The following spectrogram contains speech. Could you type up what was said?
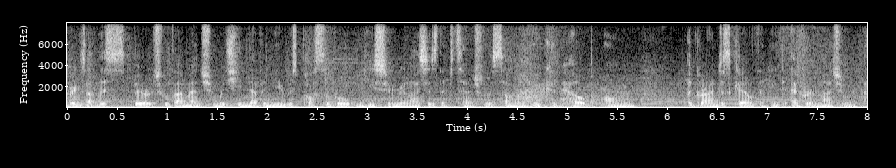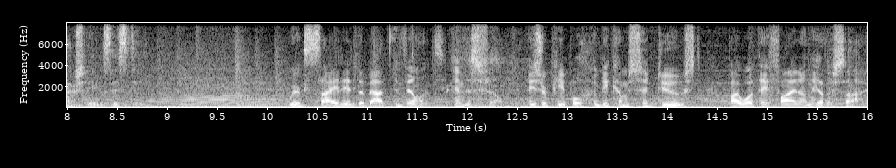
Brings out this spiritual dimension which he never knew was possible, and he soon realizes the potential of someone who can help on a grander scale than he'd ever imagined actually existed. We're excited about the villains in this film. These are people who become seduced by what they find on the other side.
